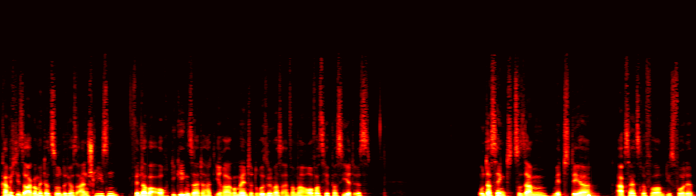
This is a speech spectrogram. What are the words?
Kann mich diese Argumentation durchaus anschließen, finde aber auch, die Gegenseite hat ihre Argumente. Dröseln wir es einfach mal auf, was hier passiert ist. Und das hängt zusammen mit der Abseitsreform, die es vor, der,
